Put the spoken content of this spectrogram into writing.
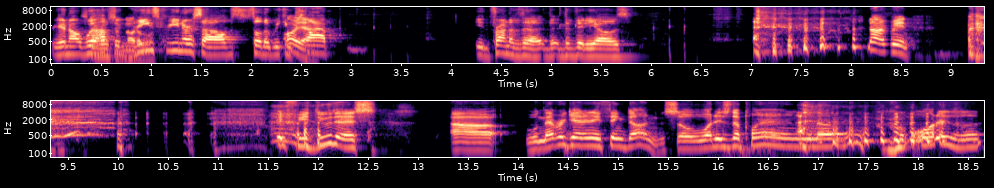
You know, we'll have to a lot of green screen ourselves so that we can Oh, yeah. clap in front of the the, the videos. No, I mean, if we do this, uh, we'll never get anything done. So, what is the plan? You know, what is it?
